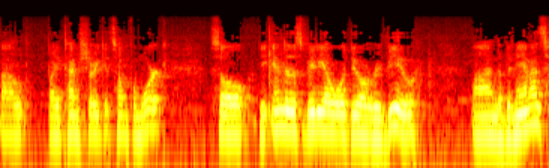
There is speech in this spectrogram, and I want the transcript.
uh, by the time Sherry gets home from work. So the end of this video we'll do a review on the bananas,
